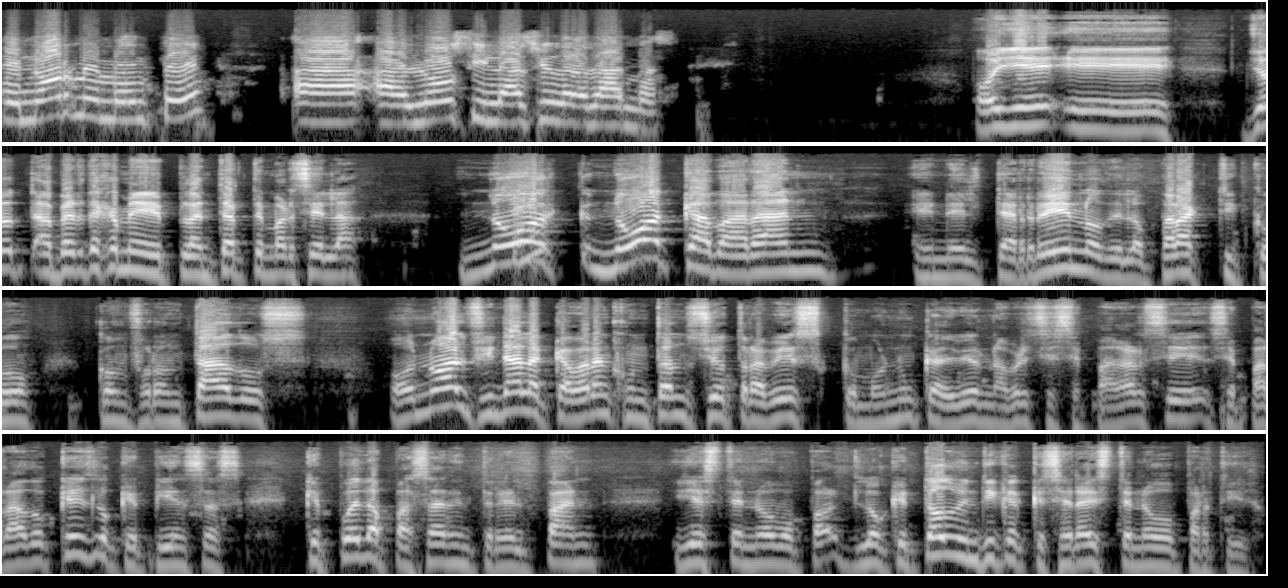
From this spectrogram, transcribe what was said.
enormemente a, los y las ciudadanas. Oye, eh, yo, a ver, déjame plantearte, Marcela, no, no acabarán en el terreno de lo práctico confrontados o no al final acabarán juntándose otra vez como nunca debieron haberse separarse, separado. ¿Qué es lo que piensas que pueda pasar entre el PAN y este nuevo, lo que todo indica que será este nuevo partido?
